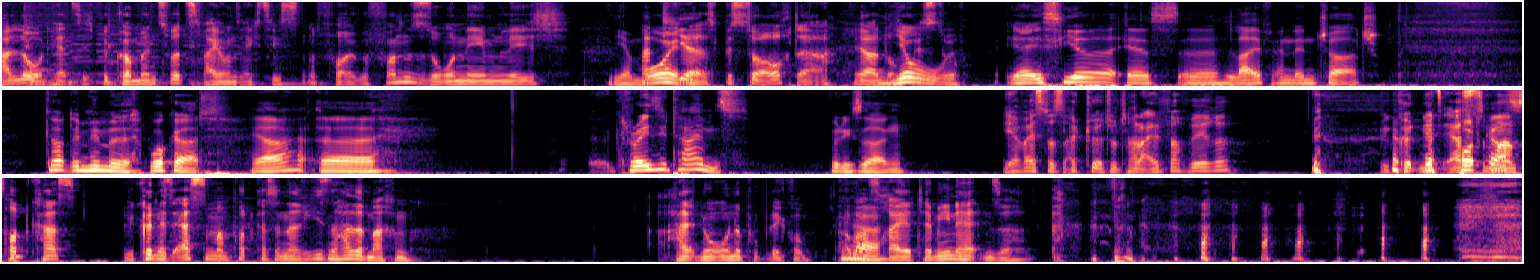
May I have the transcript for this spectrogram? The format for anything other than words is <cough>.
Hallo und herzlich willkommen zur 62. Folge von So nämlich. Ja, moin. Matthias, bist du auch da? Ja, doch. bist Jo, du. er ist hier, er ist äh, live and in charge. Gott im Himmel, Burkhard, ja, äh, crazy times, würde ich sagen. Ja, weißt du, was aktuell total einfach wäre? Wir könnten jetzt <laughs> erst mal einen? Podcast, wir könnten jetzt erst mal einen Podcast in einer riesen Halle machen. Halt nur ohne Publikum. Aber Ja. freie Termine hätten sie. <laughs>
